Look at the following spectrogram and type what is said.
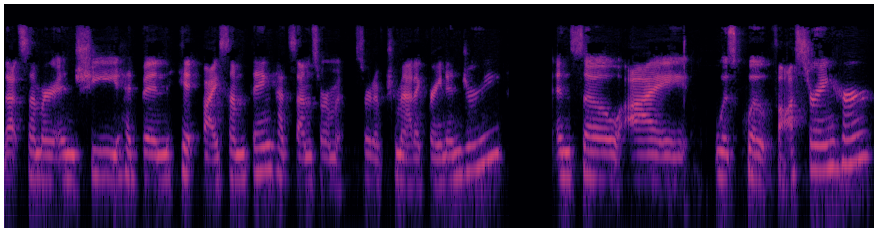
that summer and she had been hit by something had some sort of, sort of traumatic brain injury. And so i was quote fostering her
